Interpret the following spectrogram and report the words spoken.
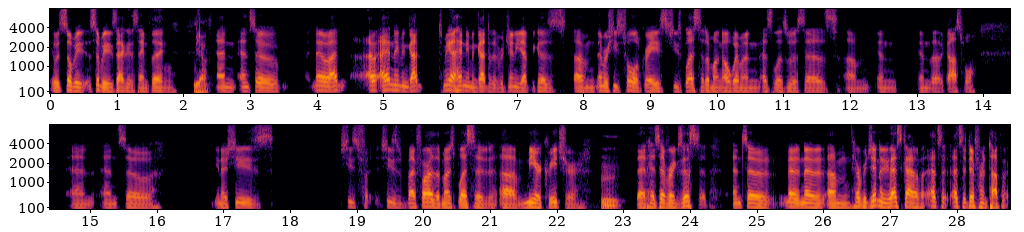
it would still be still be exactly the same thing. Yeah. And and so no, I, I, hadn't even got to me. I hadn't even got to the Virginia yet because um, remember she's full of grace. She's blessed among all women, as Elizabeth says um, in in the gospel, and and so, you know, she's she's she's by far the most blessed uh, mere creature hmm. that has ever existed. And so, no, no, um, her virginity. That's kind of that's a that's a different topic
